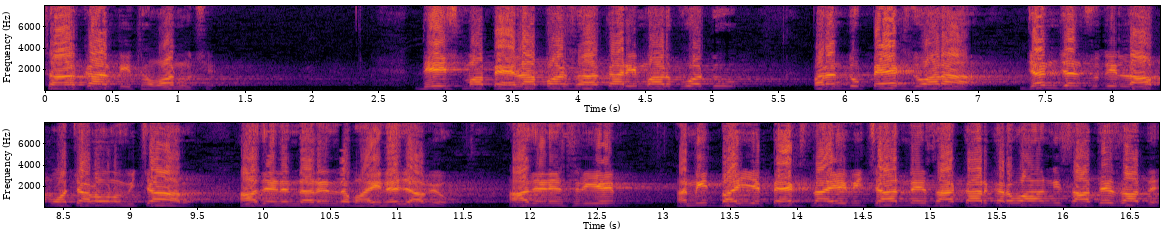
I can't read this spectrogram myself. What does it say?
સહકારથી થવાનું છે. દેશમાં પહેલા પણ સહકારી માળખું હતું, પરંતુ પેક્સ દ્વારા જન જન સુધી લાભ પહોંચાડવાનો વિચાર આદરણીય નરેન્દ્રભાઈને જ આવ્યો. આદરણીય શ્રીએ અમિતભાઈએ પેક્સના એ વિચારને સાકાર કરવાની સાથે સાથે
